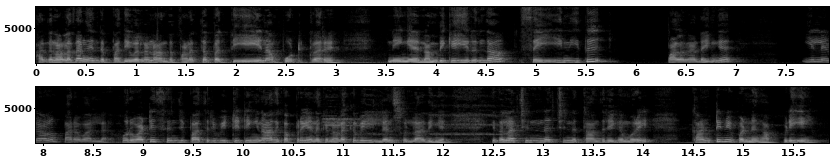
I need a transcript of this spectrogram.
அதனால தாங்க இந்த பதிவெல்லாம் நான் அந்த பணத்தை பற்றியே நான் போட்டுட்டு வரேன். நீங்கள் நம்பிக்கை இருந்தால் செய்து பலனடைங்க. இல்லைனாலும் பரவாயில்ல. ஒரு வாட்டி செஞ்சு பார்த்துட்டு விட்டுட்டிங்கன்னா அதுக்கப்புறம் எனக்கு நடக்கவே இல்லைன்னு சொல்லாதீங்க. இதெல்லாம் சின்ன சின்ன தாந்திரிக முறை. கண்டினியூ பண்ணுங்கள் அப்படியே.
